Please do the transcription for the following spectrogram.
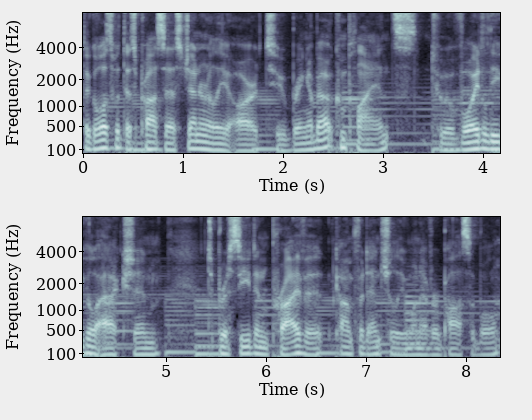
The goals with this process generally are to bring about compliance, to avoid legal action, to proceed in private, confidentially whenever possible,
